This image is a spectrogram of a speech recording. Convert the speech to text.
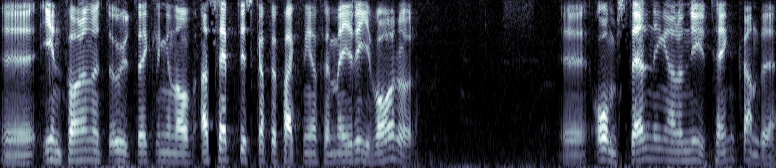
Eh, införandet och utvecklingen av aseptiska förpackningar för mejerivaror. Eh, omställningar och nytänkande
